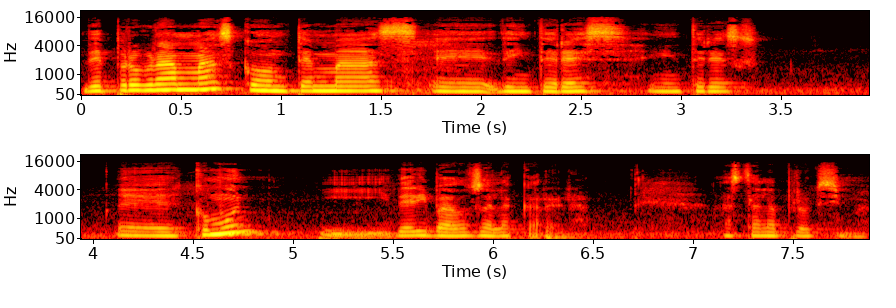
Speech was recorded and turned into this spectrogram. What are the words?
de programas con temas eh, de interés, interés eh, común y derivados de la carrera. Hasta la próxima.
